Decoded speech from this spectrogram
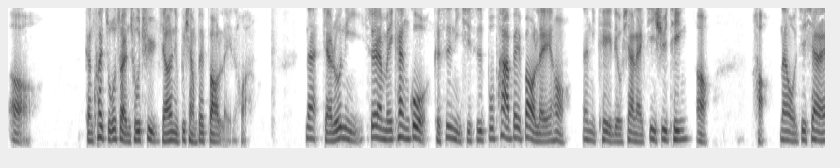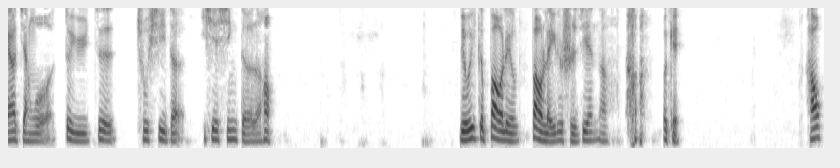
哦，赶快左转出去！假如你不想被爆雷的话，那假如你虽然没看过，可是你其实不怕被爆雷哈、哦，那你可以留下来继续听啊、哦。好，那我接下来要讲我对于这出戏的一些心得了哈、哦。留一个爆雷爆雷的时间啊。好 OK，好，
